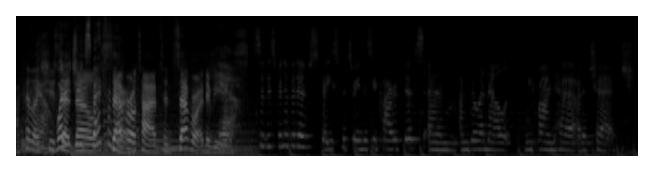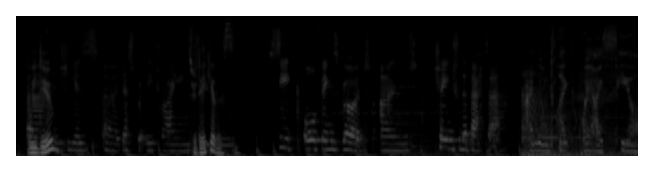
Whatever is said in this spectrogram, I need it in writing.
I feel like she What said did no several her? times in several interviews. So there's been a bit of space between the two characters. Um, and Villanelle, we find her at a church. We um, do? And she is uh, desperately trying. It's ridiculous. To seek all things good and change for the better. I don't like the way I feel.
